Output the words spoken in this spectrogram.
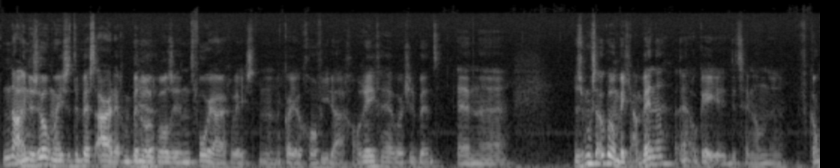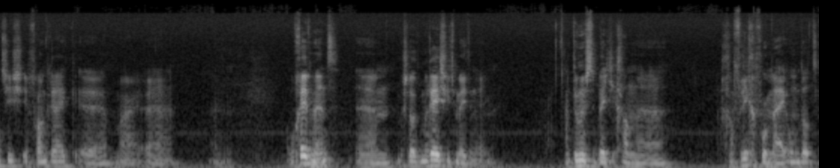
nou, in de zomer is het er best aardig. Ik ben er ook wel eens in het voorjaar geweest. Dan kan je ook gewoon vier dagen gewoon regen hebben als je er bent. En, dus ik moest er ook wel een beetje aan wennen. Oké, dit zijn dan vakanties in Frankrijk. maar op een gegeven moment ehm, besloot ik mijn racefiets mee te nemen. En toen is het een beetje gaan, eh, gaan vliegen voor mij. Omdat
